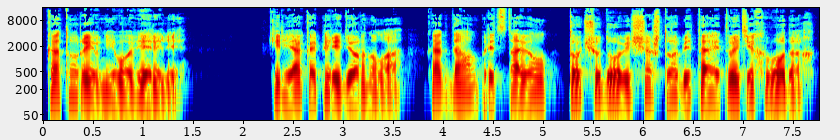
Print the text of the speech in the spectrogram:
которые в него верили. Кириака передернула, когда он представил то чудовище, что обитает в этих водах.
